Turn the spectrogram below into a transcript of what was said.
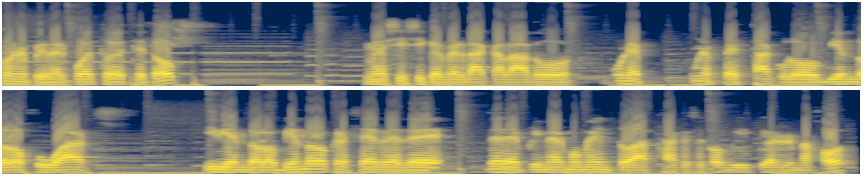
con el primer puesto de este top. Messi sí que es verdad que ha dado un, espectáculo viéndolo jugar y viéndolo, viéndolo crecer desde, desde el primer momento hasta que se convirtió en el mejor.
